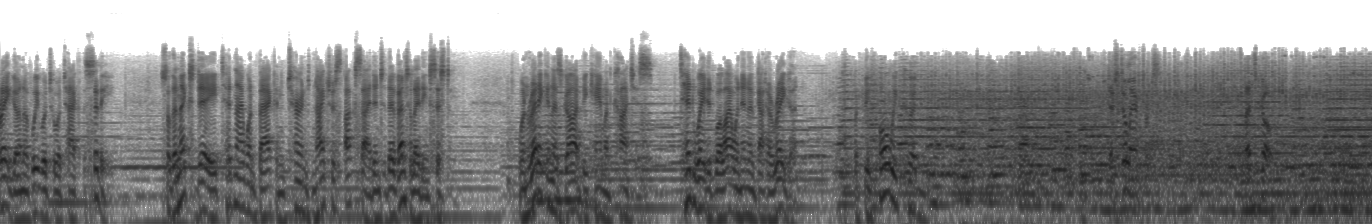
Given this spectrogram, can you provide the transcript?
Ray gun if we were to attack the city. So the next day, Ted and I went back and turned nitrous oxide into their ventilating system. When Retik and his guard became unconscious, Ted waited while I went in and got a ray gun. But before we could... They're still after us. Let's go.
